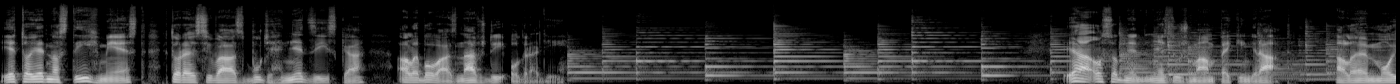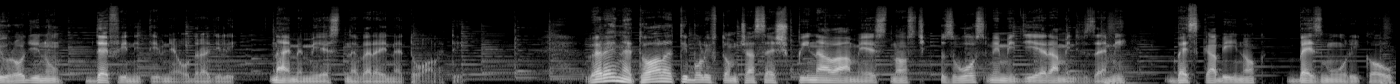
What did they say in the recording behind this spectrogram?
Je to jedno z tých miest, ktoré si vás buď hneď získa, alebo vás navždy odradí. Ja osobne dnes už mám Peking rád, ale moju rodinu definitívne odradili, najmä miestne verejné toalety. Verejné toalety boli v tom čase špinavá miestnosť s 8 dierami v zemi, bez kabínok, bez múrikov,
